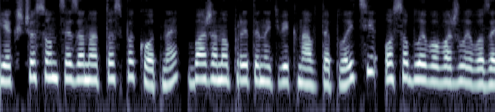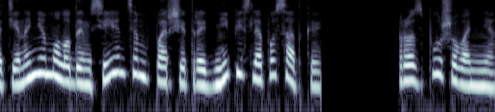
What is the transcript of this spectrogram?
Якщо сонце занадто спекотне, бажано притинить вікна в теплиці, особливо важливо затінення молодим сіянцям в перші три дні після посадки. Розпушування.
